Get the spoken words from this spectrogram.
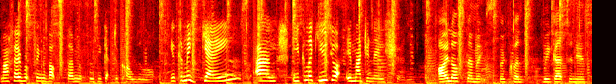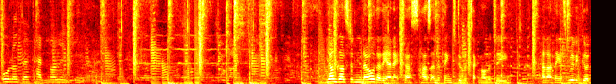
My favourite thing about STEM is you get to code a lot. You can make games and you can like use your imagination. I love Stemettes because we get to use all of the technology. Young girls didn't know that the NHS has anything to do with technology and I think it's really good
